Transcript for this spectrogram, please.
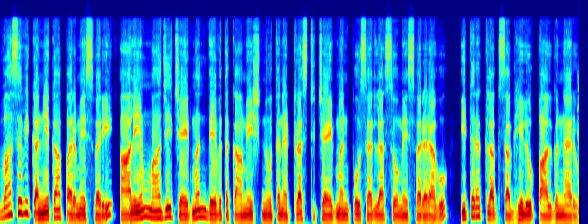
వాసవి కన్యకా పరమేశ్వరి ఆలయం మాజీ చైర్మన్ దేవత కామేష్ నూతన ట్రస్ట్ చైర్మన్ పూసర్ల సోమేశ్వరరావు ఇతర క్లబ్ సభ్యులు పాల్గొన్నారు.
